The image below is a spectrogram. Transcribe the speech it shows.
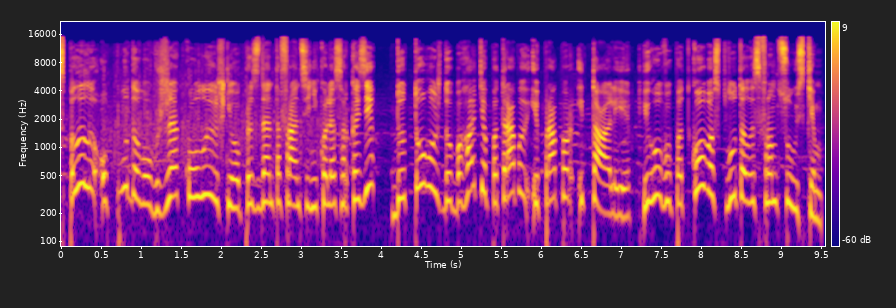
Спалили опудало вже колишнього президента Франції Ніколя Саркозі. До того ж до багаття потрапив і прапор Італії. Його випадково сплутали з французьким.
